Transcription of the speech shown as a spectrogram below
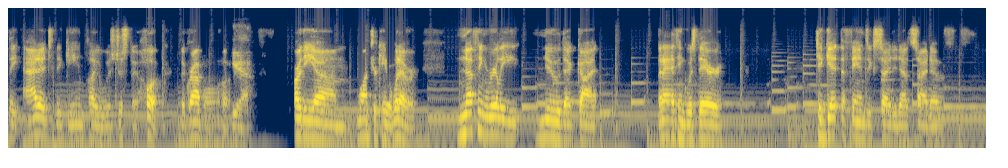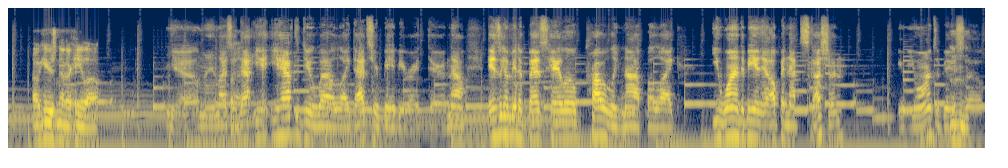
they added to the gameplay was just the hook the grapple hook Yeah, or the um, launcher cable, whatever. Nothing really new that got that I think was there to get the fans excited outside of oh here's another Halo. Yeah, I mean, like I said, that you, you have to do well. Like that's your baby right there. Now, is it gonna be the best Halo? Probably not. But like, you wanted to be in, up in that discussion. You, you wanted to be. Mhm. So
